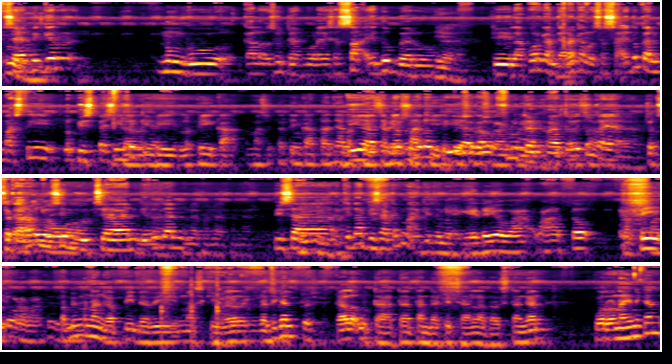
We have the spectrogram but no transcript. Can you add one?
saya pikir nunggu kalau sudah mulai sesak itu baru Iya. Dilaporkan. Karena kalau sesak itu kan pasti lebih sudah spesifik ya. lebih lebih kak maksudnya tingkatannya lebih iya serius lagi. lebih ya Serius kalau flu dan Iya, batuk itu kayak iya. Cedek sekarang musim nyawa. hujan gitu Iya, kan benar benar benar. bisa kita bisa kena gitu loh. Kayak gitu ya wa watuk. Tapi tapi menanggapi dari Mas Giral tadi kan kalau udah ada tanda gejala atau sedangkan corona ini kan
